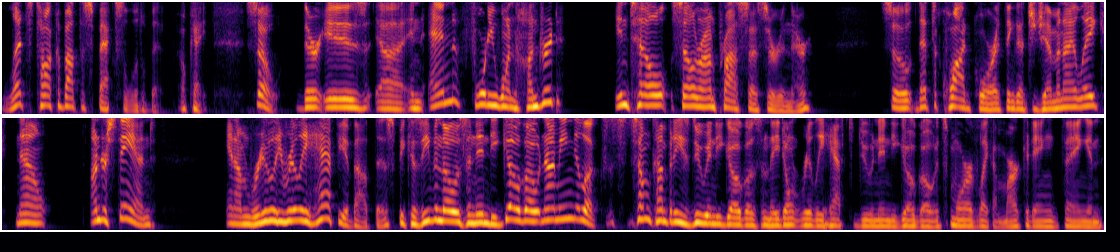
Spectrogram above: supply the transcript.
Let's talk about the specs a little bit. Okay. So there is uh, an N4100 Intel Celeron processor in there. So that's a quad core. I think that's Gemini Lake. Now, understand and I'm really, really happy about this because even though it's an Indiegogo, now I mean, look, some companies do Indiegogos and they don't really have to do an Indiegogo. It's more of like a marketing thing and,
